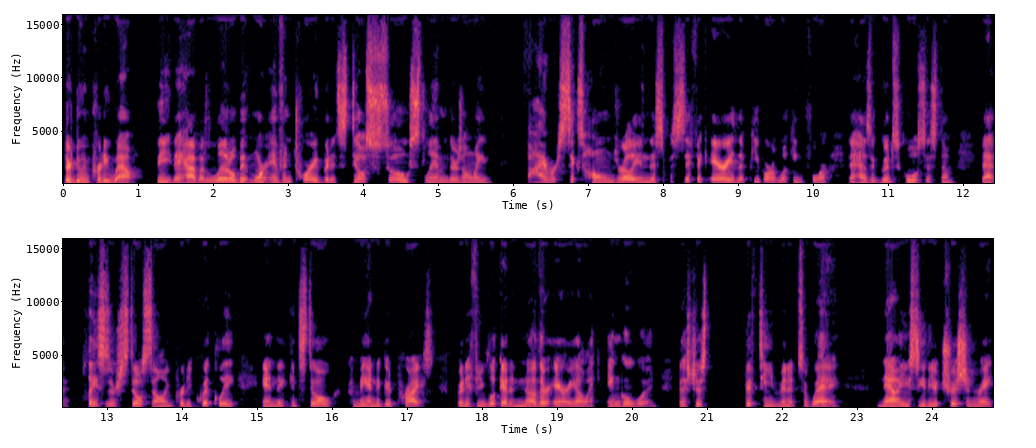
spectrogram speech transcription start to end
they're doing pretty well. They, they have a little bit more inventory, but it's still so slim. There's only five or six homes really in this specific area that people are looking for that has a good school system that places are still selling pretty quickly and they can still command a good price. But if you look at another area like Inglewood that's just 15 minutes away, now you see the attrition rate,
